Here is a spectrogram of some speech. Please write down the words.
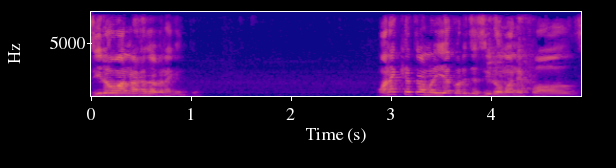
জিরো ওয়ান রাখা যাবে না কিন্তু। অনেক ক্ষেত্রে আমরা ইয়ে করি যে জিরো মানে ফলস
